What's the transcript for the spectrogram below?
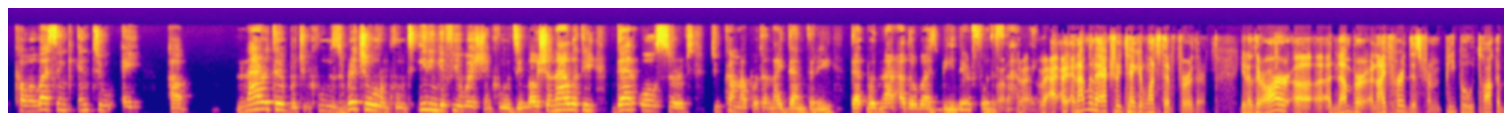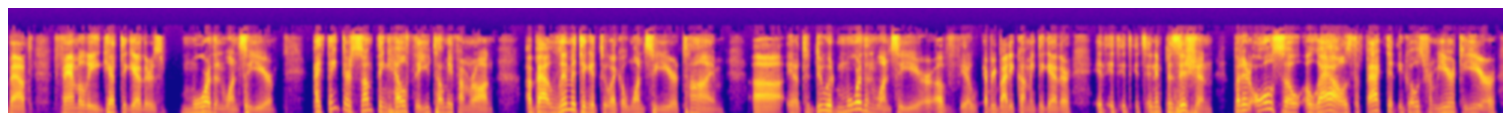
coalescing into a uh, narrative, which includes ritual, includes eating, if you wish, includes emotionality, that all serves to come up with an identity that would not otherwise be there for the family. Right, right. and I'm going to actually take it one step further. You know, there are uh, a number, and I've heard this from people who talk about family get togethers more than once a year. I think there's something healthy, you tell me if I'm wrong, about limiting it to like a once a year time uh, you know, to do it more than once a year of you know everybody coming together, it, it, it, it's an imposition. But it also allows the fact that it goes from year to year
